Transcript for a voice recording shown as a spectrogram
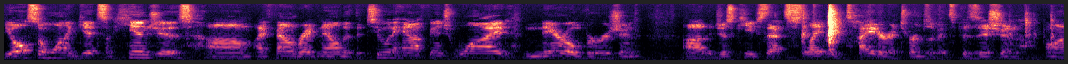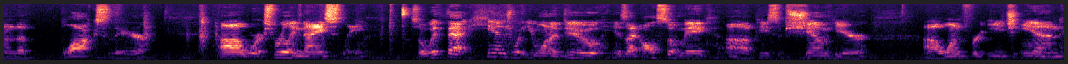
You also want to get some hinges. Um, I found right now that the two and a half inch wide narrow version uh, that just keeps that slightly tighter in terms of its position on the blocks there. Uh, works really nicely. So with that hinge, what you want to do is I also make a piece of shim here, uh, one for each end,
